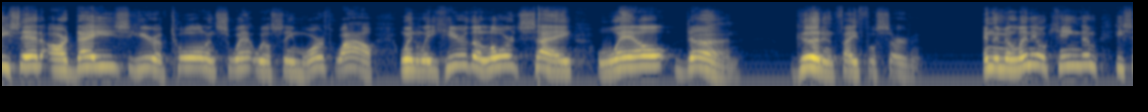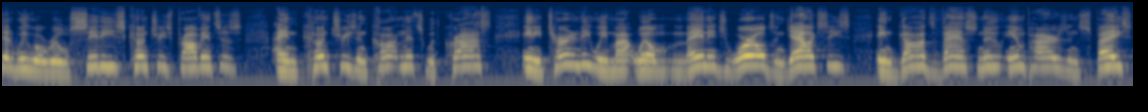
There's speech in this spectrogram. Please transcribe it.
He said, Our days here of toil and sweat will seem worthwhile when we hear the Lord say, Well done, good and faithful servant. In the millennial kingdom, he said, We will rule cities, countries, provinces, and countries and continents with Christ. In eternity, we might well manage worlds and galaxies in God's vast new empires in space.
